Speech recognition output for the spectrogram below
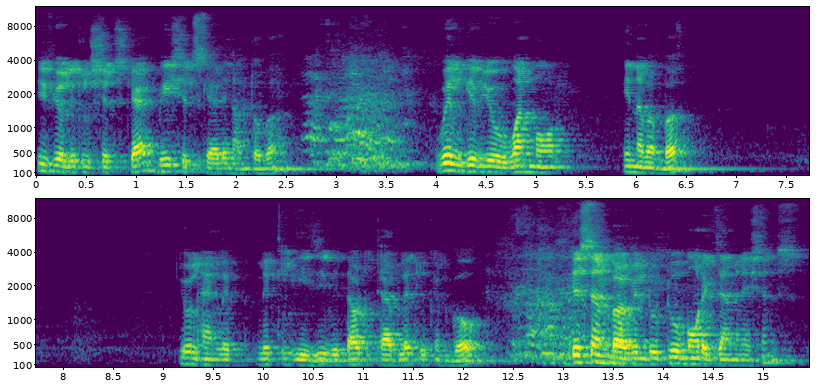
If you're a little shit scared, be shit scared in October. we'll give you one more in November. You'll handle it little easy, without a tablet you can go. December we'll do two more examinations,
